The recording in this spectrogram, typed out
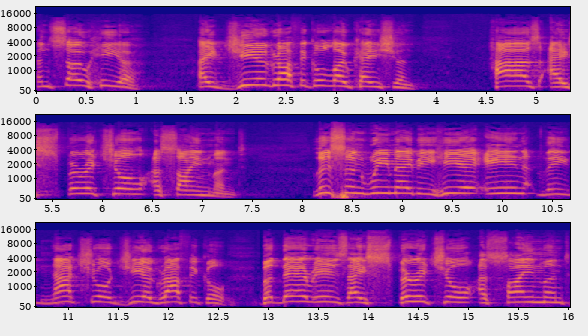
And so, here, a geographical location has a spiritual assignment. Listen, we may be here in the natural geographical, but there is a spiritual assignment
